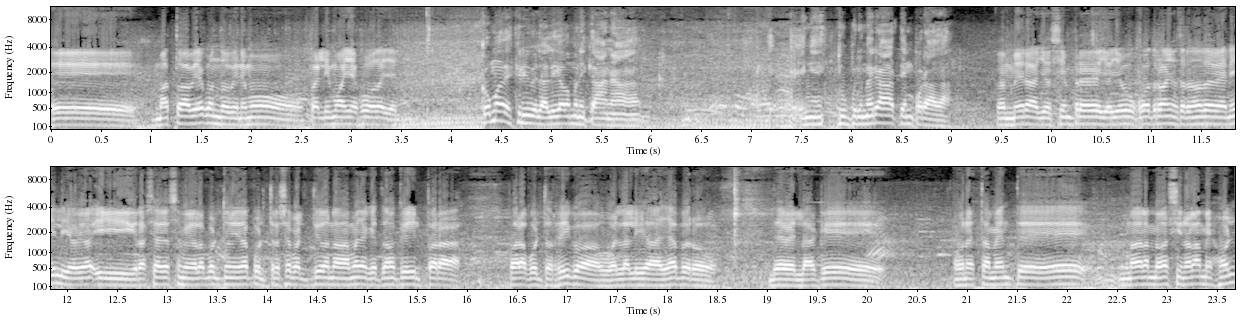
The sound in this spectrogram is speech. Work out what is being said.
eh, más todavía cuando vinimos, perdimos ayer el juego de ayer. ¿Cómo describe la Liga Dominicana en tu primera temporada? Pues mira, yo siempre, yo llevo cuatro años tratando de venir y, y, gracias a Dios se me dio la oportunidad por 13 partidos nada más, ya que tengo que ir para, para Puerto Rico a jugar la liga de allá, pero de verdad que honestamente es una de las mejores, si no la mejor.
